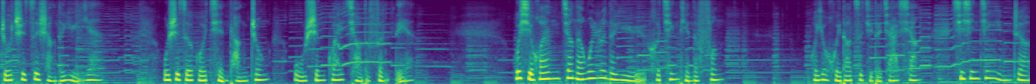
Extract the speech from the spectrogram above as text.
啄翅自赏的雨燕。我是泽国浅塘中无声乖巧的粉莲。我喜欢江南温润的雨和清甜的风。我又回到自己的家乡，悉心经营着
